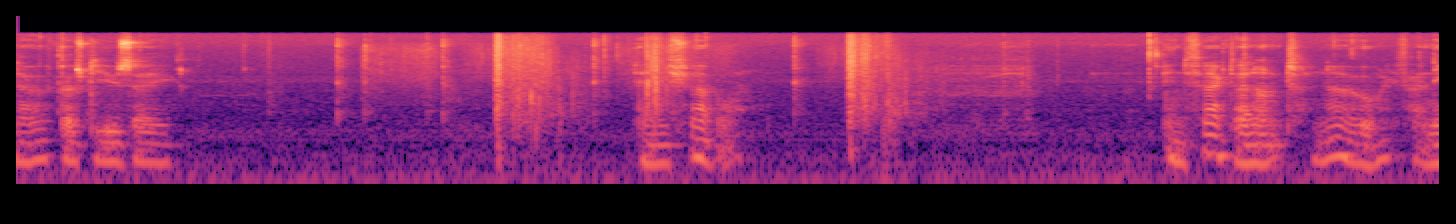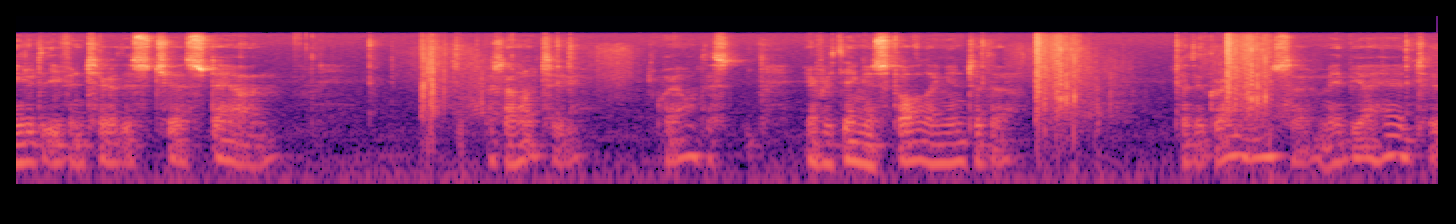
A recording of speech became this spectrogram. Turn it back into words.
No, I'm supposed to use a a shovel. In fact, I don't know if I needed to even tear this chest down because I want to. Well, this everything is falling into the to the ground, so maybe I had to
